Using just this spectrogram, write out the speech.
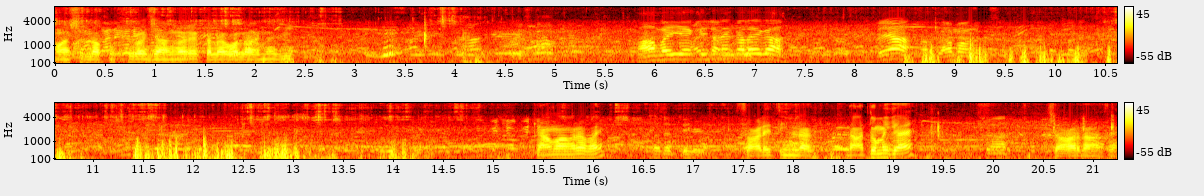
माशाल्लाह खूबसूरत जानवर है कलर वलर में भी। हाँ भाई ये कितने का लेगा भैया। क्या मांग क्या मांग रहा भाई? साढ़े तीन लाख। दांतों में क्या है? चार। दांत है।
